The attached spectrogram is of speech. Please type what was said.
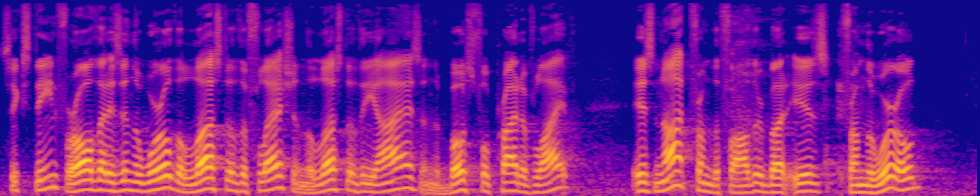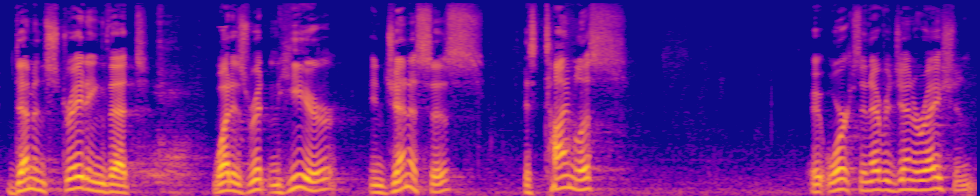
16, for all that is in the world, the lust of the flesh and the lust of the eyes and the boastful pride of life is not from the Father, but is from the world, demonstrating that what is written here in Genesis is timeless. It works in every generation.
